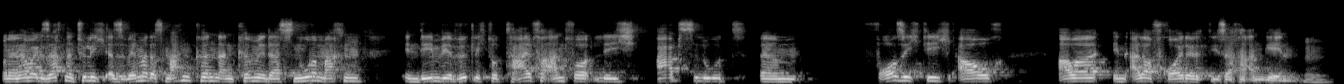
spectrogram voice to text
Und dann haben wir gesagt, natürlich, also wenn wir das machen können, dann können wir das nur machen, indem wir wirklich total verantwortlich, absolut ähm, vorsichtig auch, aber in aller Freude die Sache angehen. Mhm.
